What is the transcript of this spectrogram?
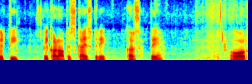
प्रति एकड़ आप इसका स्प्रे कर सकते हैं। और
